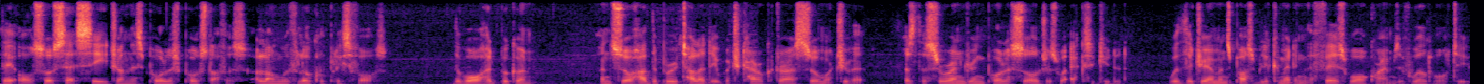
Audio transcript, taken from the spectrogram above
they also set siege on this Polish post office along with local police force. The war had begun, and so had the brutality which characterised so much of it, as the surrendering Polish soldiers were executed, with the Germans possibly committing the first war crimes of World War II.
